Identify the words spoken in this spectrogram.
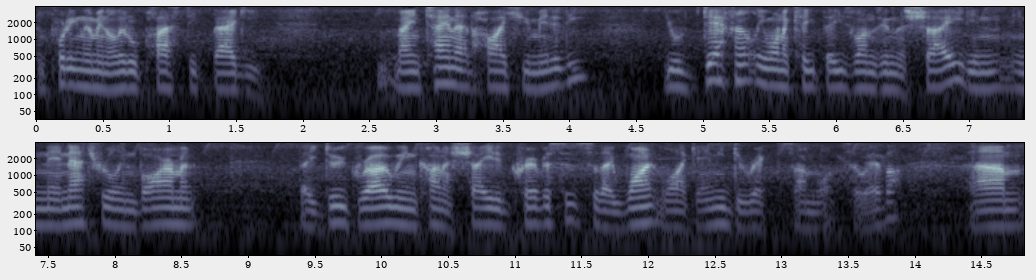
and putting them in a little plastic baggie. Maintain that high humidity. You'll definitely want to keep these ones in the shade in, in their natural environment. They do grow in kind of shaded crevices so they won't like any direct sun whatsoever. Um,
